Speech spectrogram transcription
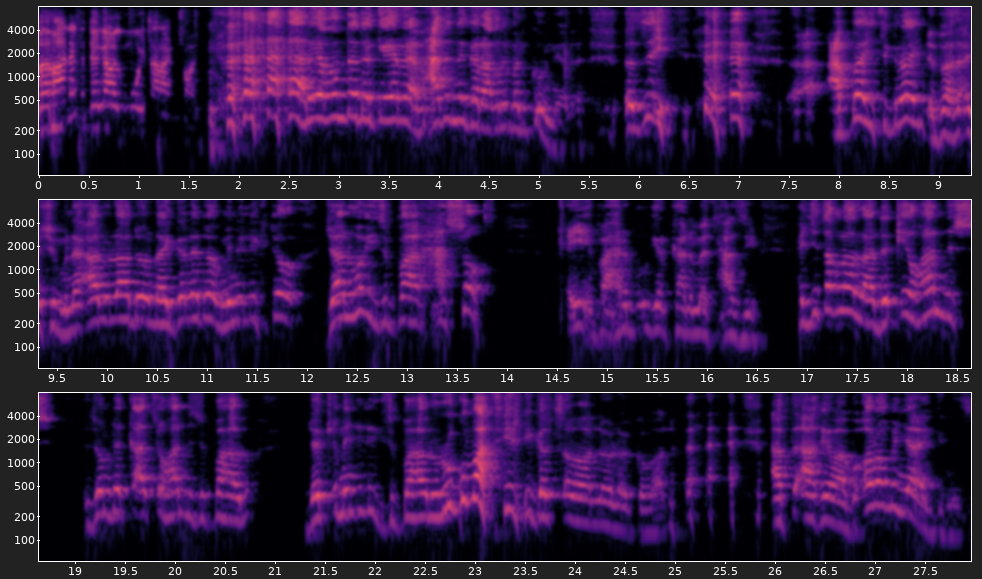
በማለት ደጋግሞ ይጠራቸዋል። ሪኹም ዶ ደቂ ኤርትራ ብሓደ ነገር ኣቕሪበልኩም ነረ እዚ ዓባይ ትግራይ ሽሙ ናይ ኣሉላ ዶ ናይ ገለ ዶ ምኒሊክ ዶ ጃንሆይ ዝበሃል ሓሶት ቀይሕ ባሕሪ ብኡ ጌርካ ንመትሓዚ ሕጂ ጠቕላላ ደቂ ዮሃንስ እዞም ደቂ ኣፄ ዮሃንስ ዝበሃሉ ደቂ ምኒሊክ ዝበሃሉ ርጉማት ኢሉ ይገልፆም ኣሎ ለኩም ኣሎ ኣብቲ ኣኼባ ብኦሮምኛ እዩ ግን እዚ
